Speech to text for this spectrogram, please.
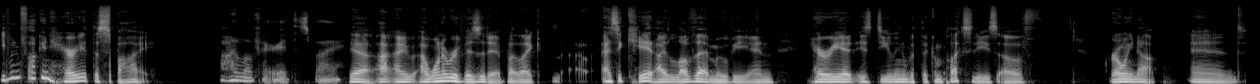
even fucking Harriet the Spy. Oh, i love harriet the spy Yeah, I I, I want to revisit it, but like as a kid, I love that movie, and Harriet is dealing with the complexities of growing up and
